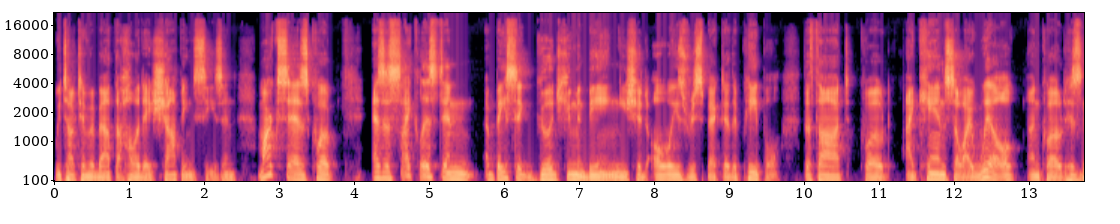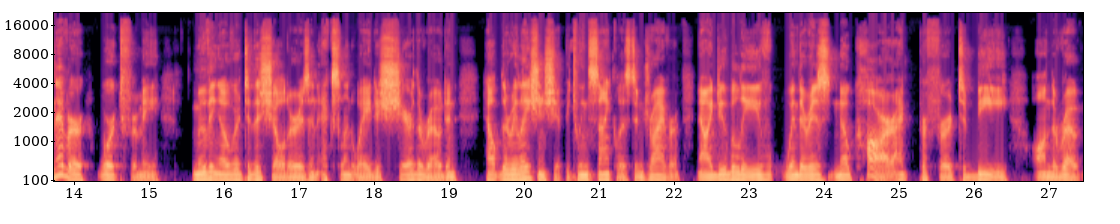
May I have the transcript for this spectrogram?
We talked to him about the holiday shopping season. Mark says, quote, as a cyclist and a basic good human being, you should always respect other people. The thought, quote, I can, so I will, unquote, has never worked for me. Moving over to the shoulder is an excellent way to share the road and help the relationship between cyclist and driver. Now, I do believe when there is no car, I prefer to be on the road.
